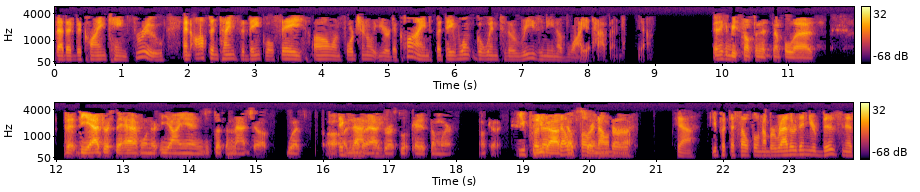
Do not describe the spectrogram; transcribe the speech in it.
that a decline came through. And oftentimes the bank will say, oh, unfortunately you're declined, but they won't go into the reasoning of why it happened. Yeah. And it can be something as simple as the, the address they have on their EIN just doesn't match up with uh, exactly. another address located somewhere. Okay. You put so you a cell phone number. Yeah. You put the cell phone number rather than your business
